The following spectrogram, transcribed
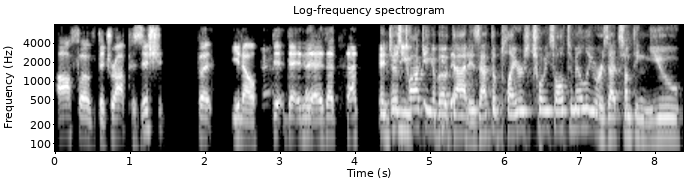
off of the drop position, but you know th- th- that that and just and talking about that. that, is that the player's choice ultimately, or is that something you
